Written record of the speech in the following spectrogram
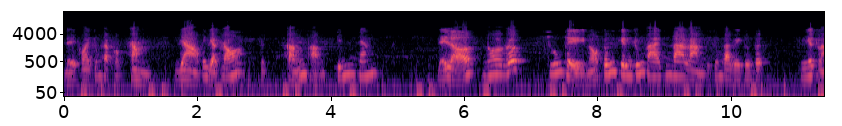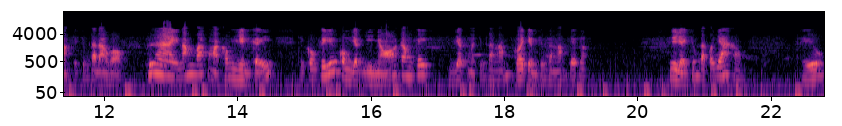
Để coi chúng ta có cầm vào cái vật đó cẩn thận, chín chắn. Để lỡ nó rớt xuống thì nó trúng chân trúng tay chúng ta làm cho chúng ta gây thương tích. Thứ nhất làm cho chúng ta đau gỗ thứ hai, nắm bắt mà không nhìn kỹ thì con kiến, con vật gì nhỏ trong cái vật mà chúng ta nắm, coi chừng chúng ta nắm chết nó. Như vậy chúng ta có giác không? Thiếu.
